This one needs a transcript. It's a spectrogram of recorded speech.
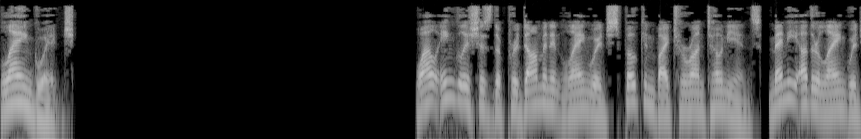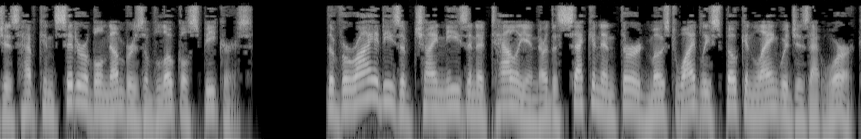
Language While English is the predominant language spoken by Torontonians, many other languages have considerable numbers of local speakers. The varieties of Chinese and Italian are the second and third most widely spoken languages at work.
